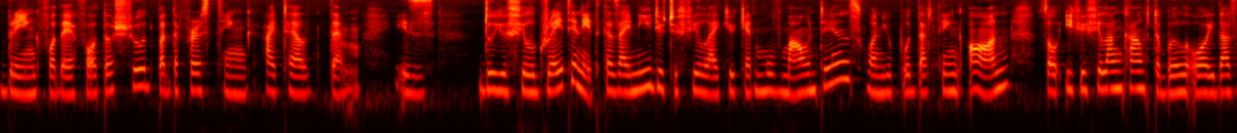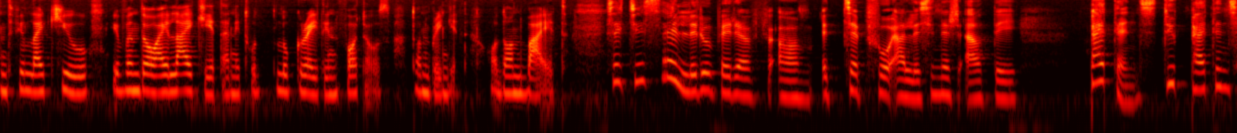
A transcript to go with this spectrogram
bring for their photo shoot, but the first thing I tell them is do you feel great in it? Because I need you to feel like you can move mountains when you put that thing on. So if you feel uncomfortable or it doesn't feel like you, even though I like it and it would look great in photos, don't bring it or don't buy it. So just a little bit of um, a tip for our listeners out there. Patterns. Do patterns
